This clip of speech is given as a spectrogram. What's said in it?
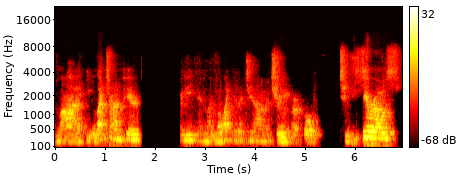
my electron pair and my molecular geometry are both two zeros.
